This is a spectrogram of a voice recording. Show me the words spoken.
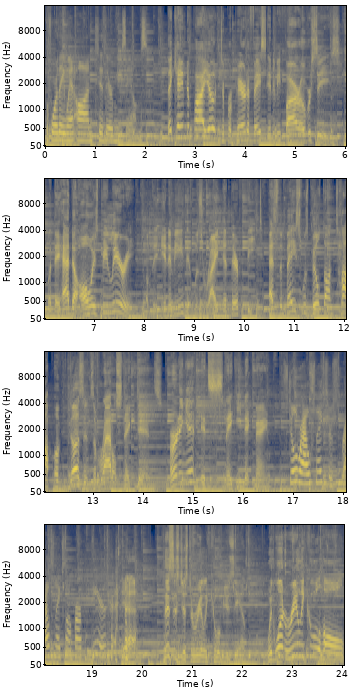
before they went on to their museums. They came to Pyote to prepare to face enemy fire overseas, but they had to always be leery of the enemy that was right at their feet, as the base was built on top of dozens of rattlesnake dens, earning it its snaky nickname. Still rattlesnakes, there's rattlesnakes on property here. yeah. This is just a really cool museum, with one really cool hole,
